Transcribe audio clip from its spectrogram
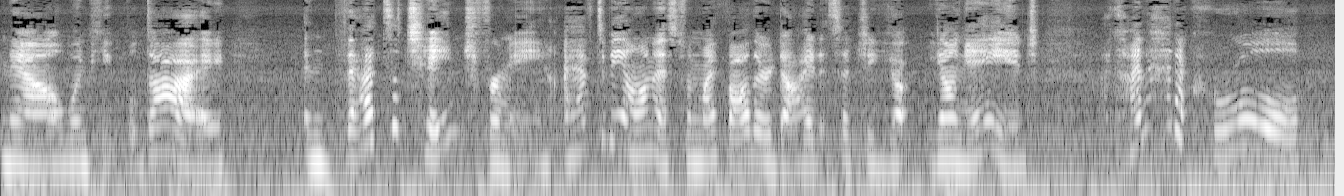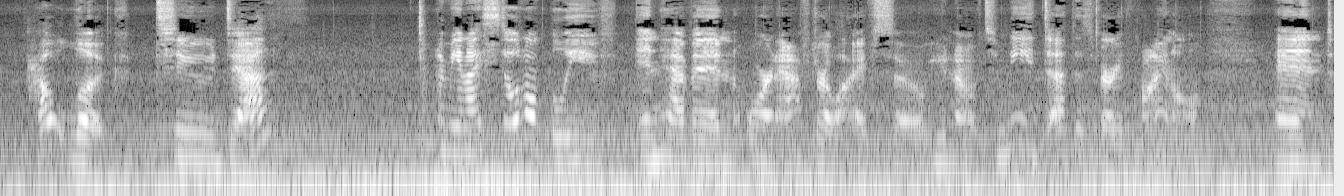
now when people die and that's a change for me. I have to be honest, when my father died at such a young age, I kind of had a cruel outlook to death. I mean, I still don't believe in heaven or an afterlife, so, you know, to me, death is very final. And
